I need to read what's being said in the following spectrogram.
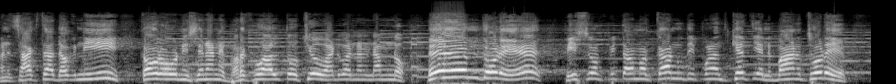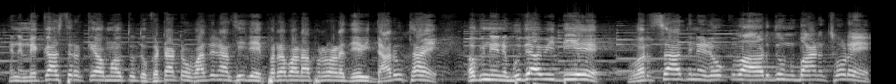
અને સાક્ષાત અગ્નિ કૌરવોની સેનાને ભડકવા હાલતો થયો વાડવાના નામનો. એમ દોડે ભીષ્મ પિતામાં કાનુદી પણ ખેંચી અને બાણ છોડે. એને મેઘાસ્ત્ર કહેવામાં આવતું હતું. ઘટાટો વાદળા થઈ જાય પરવાડા પરવાડા જેવી દારૂ થાય. અગ્નિને બુજાવી દે. વરસાદને રોકવા અર્જુન બાણ છોડે.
